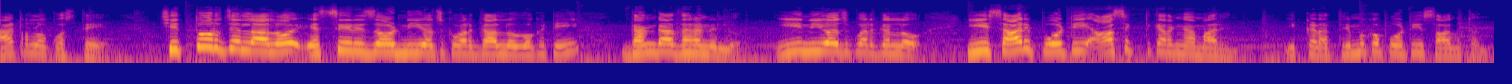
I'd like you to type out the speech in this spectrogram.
మ్యాటర్లోకి వస్తే చిత్తూరు జిల్లాలో ఎస్సీ రిజర్వ్ నియోజకవర్గాల్లో ఒకటి గంగాధర నెల్లూరు. ఈ నియోజకవర్గంలో ఈసారి పోటీ ఆసక్తికరంగా మారింది. ఇక్కడ త్రిముఖ పోటీ సాగుతుంది.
